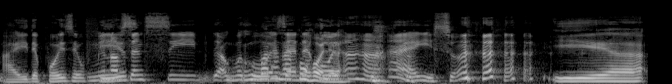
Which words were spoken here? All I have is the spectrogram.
Aí depois eu fiz... 1900 e alguma Um coisa. É, com da rolha. Aham, é isso. E ah,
